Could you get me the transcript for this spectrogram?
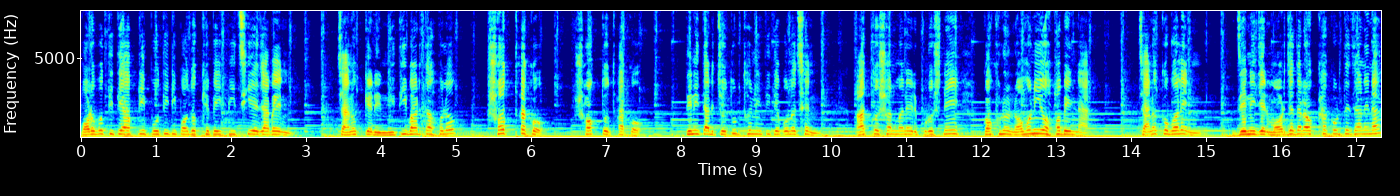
পরবর্তীতে আপনি প্রতিটি পদক্ষেপেই পিছিয়ে যাবেন। চাণক্যের নীতিবার্তা হল, সৎ থাকো, শক্ত থাকো। তিনি তার চতুর্থ নীতিতে বলেছেন, আত্মসম্মানের প্রশ্নে কখনো নমনীয় হবেন না। চাণক্য বলেন যে নিজের মর্যাদা রক্ষা করতে জানে না,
